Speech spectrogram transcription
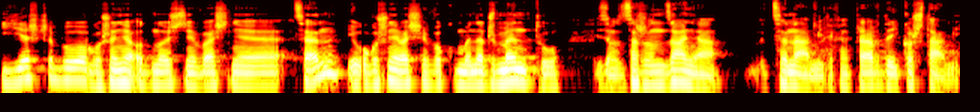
I jeszcze było ogłoszenia odnośnie właśnie cen i ogłoszenia właśnie wokół managementu, zarządzania cenami tak naprawdę i kosztami.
